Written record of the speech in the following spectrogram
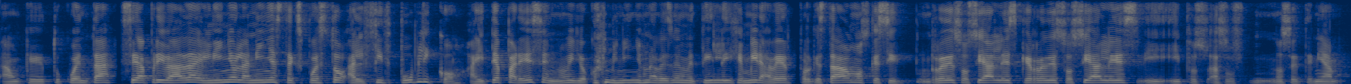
aunque tu cuenta sea privada, el niño o la niña está expuesto al feed público, ahí te aparecen. ¿no? Y yo con mi niño una vez me metí y le dije, mira, a ver, porque estábamos que si redes sociales, qué redes sociales, y, y pues a sus, no sé, tenía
